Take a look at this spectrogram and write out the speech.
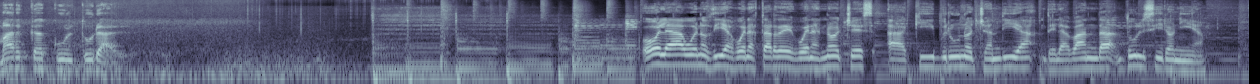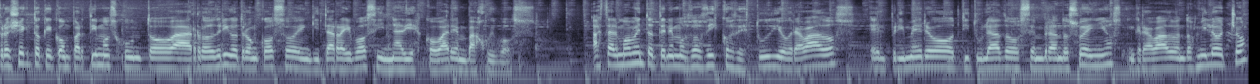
Marca Cultural. Hola, buenos días, buenas tardes, buenas noches. Aquí Bruno Chandía de la banda Dulce Ironía. Proyecto que compartimos junto a Rodrigo Troncoso en guitarra y voz y Nadia Escobar en bajo y voz. Hasta el momento tenemos dos discos de estudio grabados, el primero titulado Sembrando Sueños, grabado en 2008,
